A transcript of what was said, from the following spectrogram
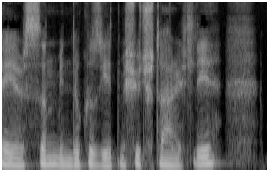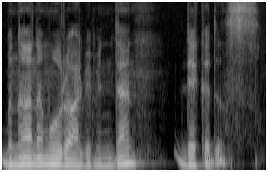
Ayers'ın 1973 tarihli Banana Moor albümünden Decadence.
